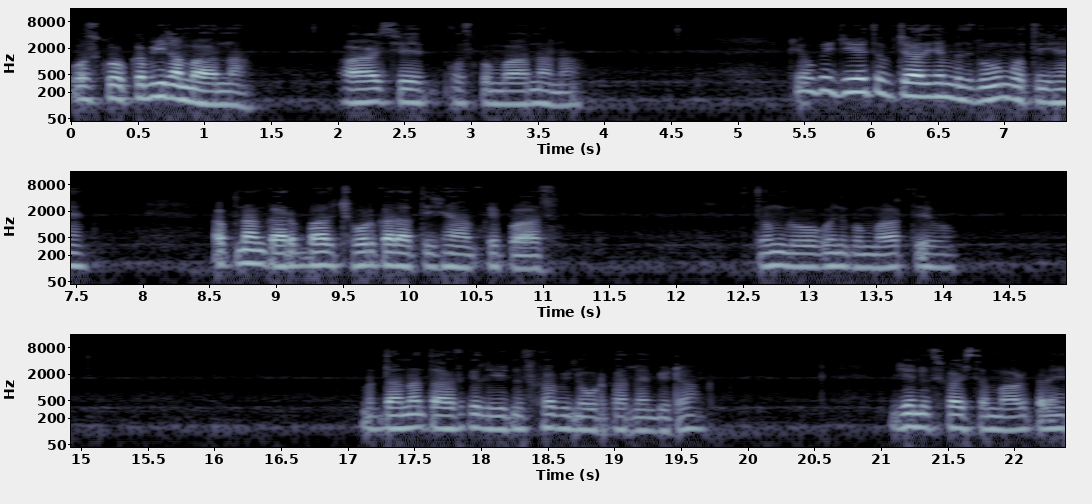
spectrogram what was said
اس کو کبھی نہ مارنا، آج سے اس کو مارنا نہ۔ کیونکہ یہ تو بیچاریاں مظلوم ہوتی ہیں، اپنا گھر بار چھوڑ کر آتی ہیں آپ کے پاس۔ تم لوگ ان کو مارتے ہو۔ مردانہ طاقت کے لیے نسخہ بھی نوٹ کر لیں بیٹا۔ یہ نسخہ استعمال کریں،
